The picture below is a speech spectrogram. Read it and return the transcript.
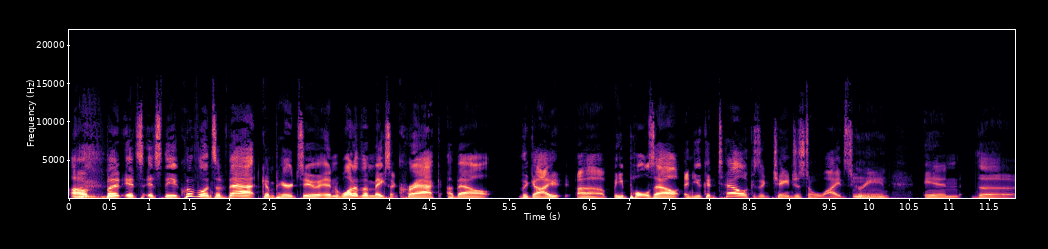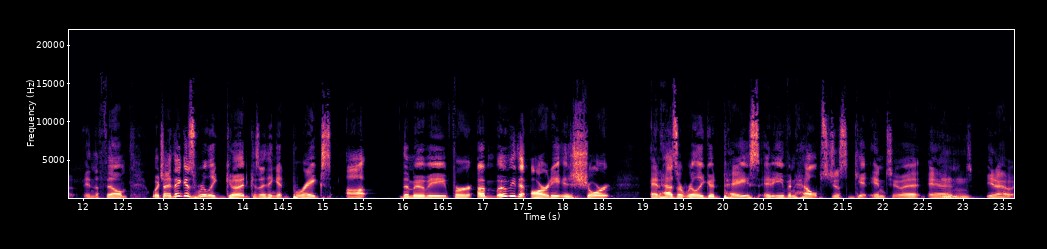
um, but it's it's the equivalence of that compared to, and one of them makes a crack about the guy. Uh, he pulls out, and you can tell because it changes to widescreen in the in the film, which I think is really good because I think it breaks up the movie for a movie that already is short and has a really good pace. It even helps just get into it and mm-hmm. you know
